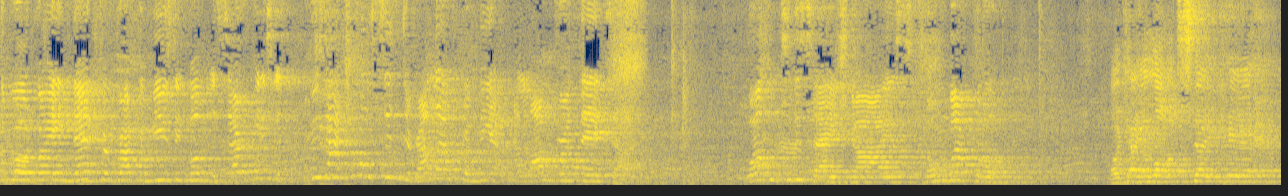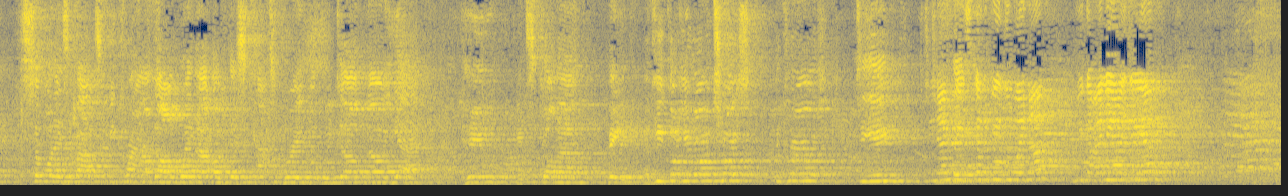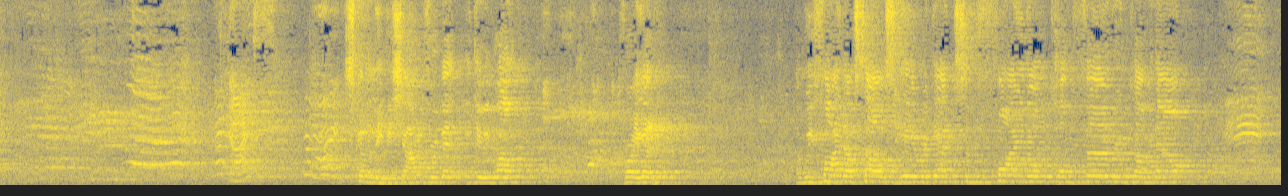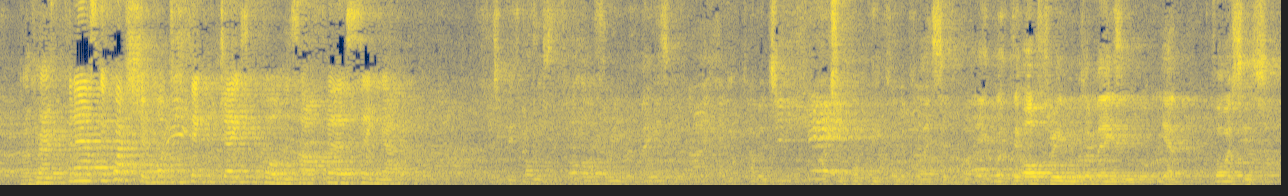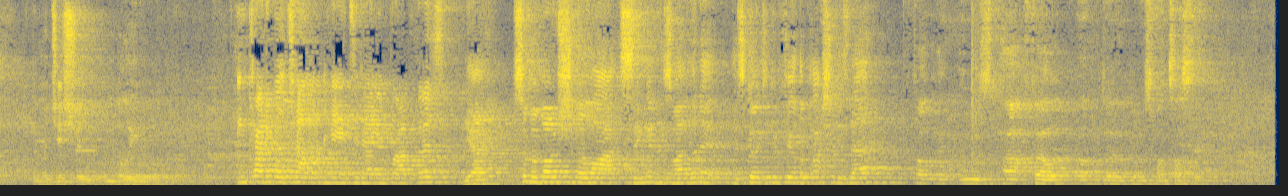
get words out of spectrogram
from Broadway, Ned from Bradford Music Month, and Sarah Pearson, who's actual Cinderella from the Alhambra Theatre. Welcome to the stage, guys. Come back up. Okay, a lot at stake here. Someone is about to be crowned our winner of this category, but we don't know yet who it's gonna be. Have you got your own choice, the crowd? Do you? Do you know who's to be the winner? Have you got any idea? Hey guys. Just gonna leave you shouting for a bit. You're doing well. Very good. And we find ourselves here again, some final conferring going out. Okay. Can I ask a question? What did you think of Jay's performance, our first singer? To be honest, I thought all three were amazing, and I hate having to actually put people in a place. In, but it, but the, all three of them was amazing. But yeah, voices, the magician, unbelievable. Incredible talent here today in Bradford. Yeah. Some emotional like singing as well, isn't it? It's good. You can feel the passion is there. felt it, it was heartfelt and uh, it was fantastic.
